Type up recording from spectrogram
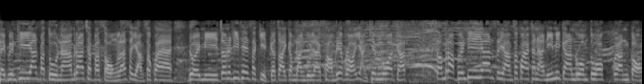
ในพื้นที่ย่านประตูน้ำราชประสงค์และสยามสแควร์ โดยมีเจ้าหน้าที่เทศกิจกระจายกำลังดูแลความเรียบร้อยอย่างเข้มงวดครับสำหรับพื้นที่ย่านสยามสแควร์ขณะนี้มีการรวมตัวกันของ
